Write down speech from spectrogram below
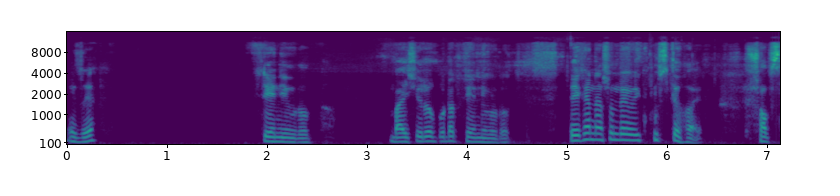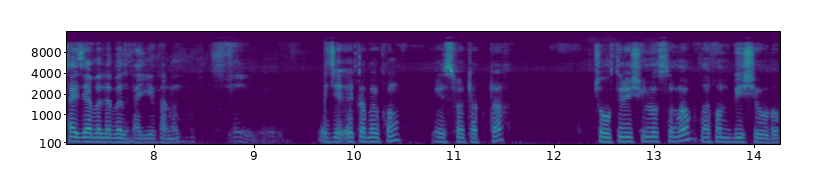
এই যে টেন ইউরো। বাইশ ইউরো প্রোডাক্ট টেন ইউরো। তো এখানে আসলে ওই খুঁজতে হয়। সব সাইজ অ্যাভেলেবেল নাই এখানে। এই যে এটা দেখুন, এই সোয়েটারটা চৌত্রিশ ইউরো ছিল, এখন বিশ ইউরো।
